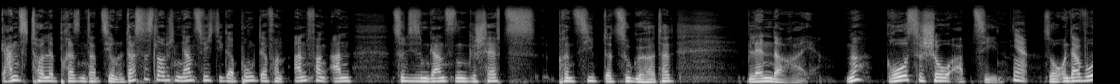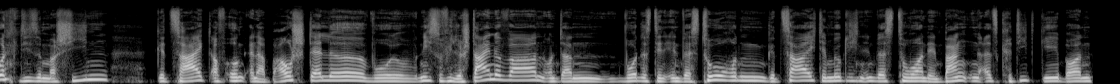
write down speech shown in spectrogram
ganz tolle Präsentationen. Und das ist, glaube ich, ein ganz wichtiger Punkt, der von Anfang an zu diesem ganzen Geschäftsprinzip dazugehört hat. Blenderei. Ne? Große Show abziehen. Ja. So, und da wurden diese Maschinen gezeigt auf irgendeiner Baustelle, wo nicht so viele Steine waren und dann wurde es den Investoren gezeigt, den möglichen Investoren, den Banken als Kreditgebern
